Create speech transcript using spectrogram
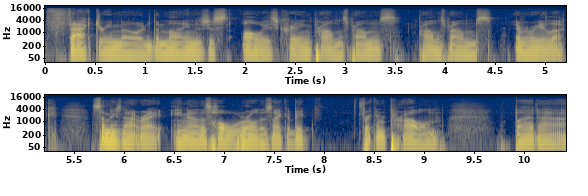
factory mode. The mind is just always creating problems, problems, problems, problems everywhere you look. Something's not right. You know, this whole world is like a big freaking problem. But uh,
